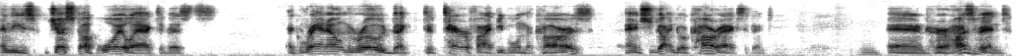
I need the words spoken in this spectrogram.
and these Just Stop Oil activists like ran out on the road like to terrify people in the cars, and she got into a car accident, Mhm. and her husband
